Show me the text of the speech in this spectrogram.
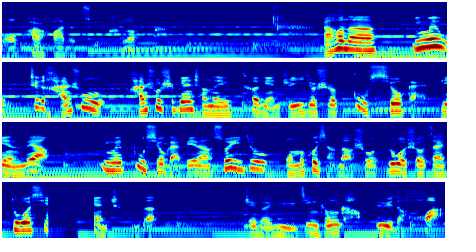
模块化的组合。然后呢，因为这个函数。函数式编程的一个特点之一就是不修改变量，因为不修改变量，所以就我们会想到说，如果说在多线程的这个语境中考虑的话，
